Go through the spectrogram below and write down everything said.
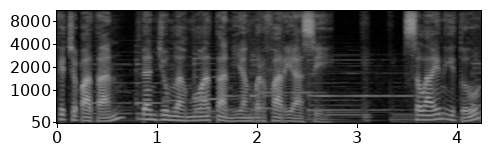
kecepatan, dan jumlah muatan yang bervariasi. Selain itu,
